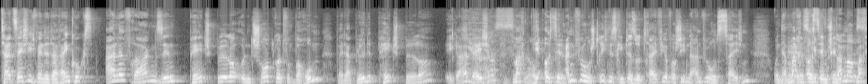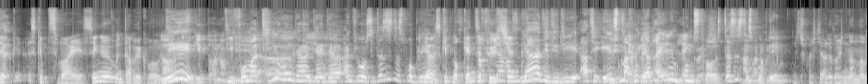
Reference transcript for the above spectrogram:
tatsächlich, wenn du da reinguckst, alle Fragen sind Page-Builder und Shortcode. Warum? Weil der blöde Page-Builder, egal welcher, das ist macht die aus den. Anführungsstrichen, es gibt ja so drei, vier verschiedene Anführungszeichen, und der Ja, macht aus dem Standard, macht es, er, es gibt zwei, Single und Double Quote. Ja. Nee, es gibt auch noch die, die, Formatierung äh, der, die, der, der äh, Anführungszeichen, das ist das Problem. Ja, es gibt noch Gänsefüßchen. ja, die, die, die RTEs Die machen ihren eigenen Bums draus. Das ist das wir noch. Problem. Jetzt sprecht ihr alle durcheinander.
